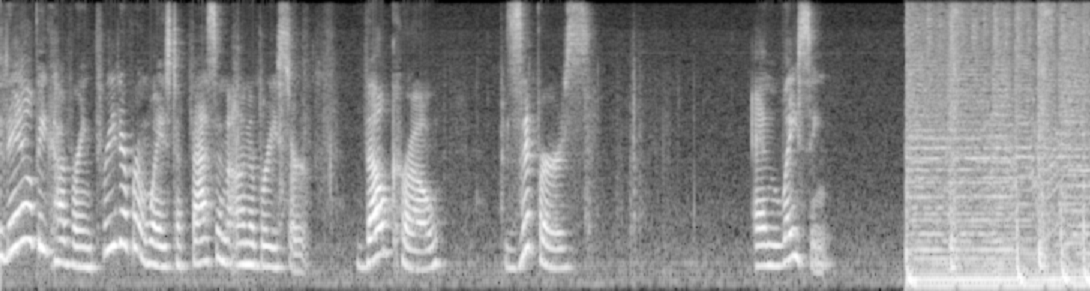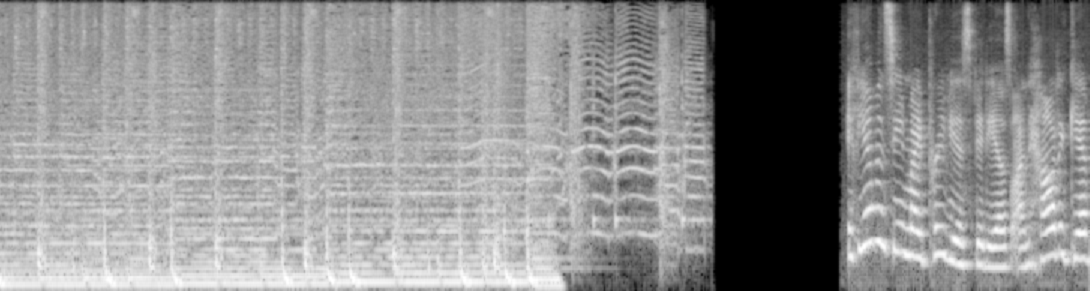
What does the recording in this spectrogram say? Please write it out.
Today I'll be covering three different ways to fasten on a bracer. Velcro, zippers, and lacing. If you haven't seen my previous videos on how to give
